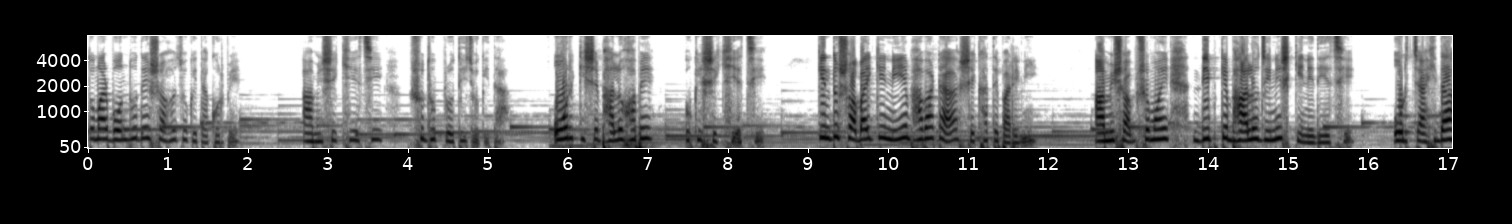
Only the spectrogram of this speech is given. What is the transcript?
তোমার বন্ধুদের সহযোগিতা করবে। আমি শিখিয়েছি শুধু প্রতিযোগিতা। ওর কিসে ভালো হবে, ওকে শিখিয়েছি। কিন্তু সবাইকে নিয়ে ভাবাটা শেখাতে পারিনি। আমি সবসময় দীপকে ভালো জিনিস কিনে দিয়েছি, ওর চাহিদা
